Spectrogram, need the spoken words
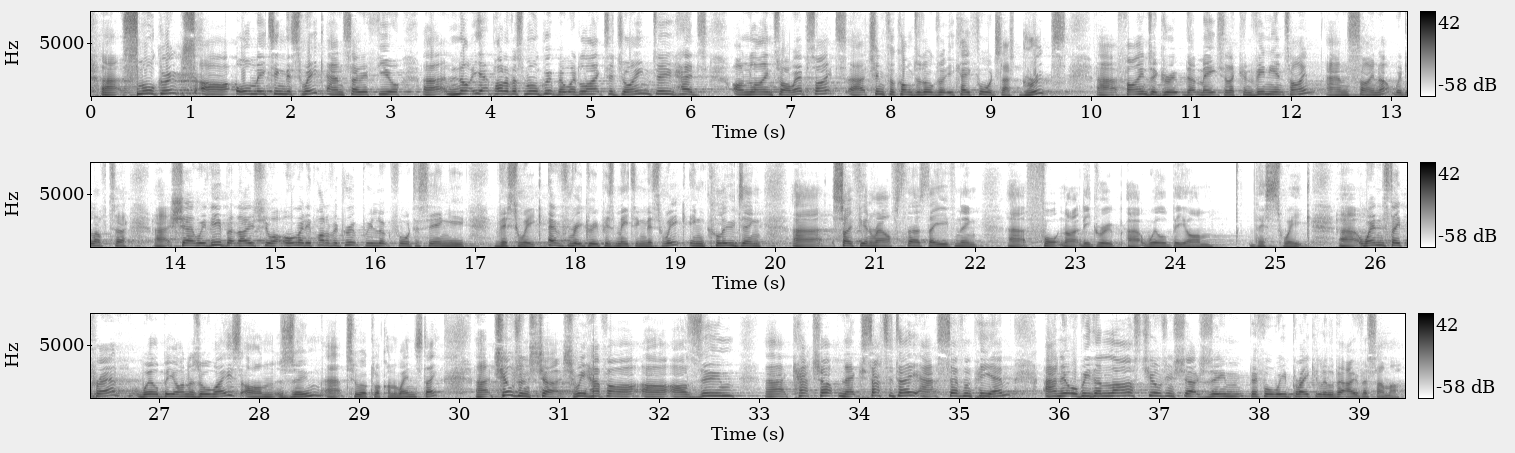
Uh, small groups are all meeting this week, and so if you're uh, not yet part of a small group but would like to join, do head online to our website, uh, chingfordcong.org.uk forward slash groups. Uh, find a group that meets at a convenient time and sign up. We'd love to uh, share with you, but those who are already part of a group, we look forward to seeing you this week. Every group is meeting this week, including uh, Sophie and Ralph's Thursday evening uh, fortnightly group will be on this week. Uh, Wednesday prayer will be on, as always, on Zoom at 2 o'clock on Wednesday. Uh, Children's Church, we have our, our, our Zoom uh, catch up next Saturday at 7 pm, and it will be the last Children's Church Zoom before we break a little bit over summer.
